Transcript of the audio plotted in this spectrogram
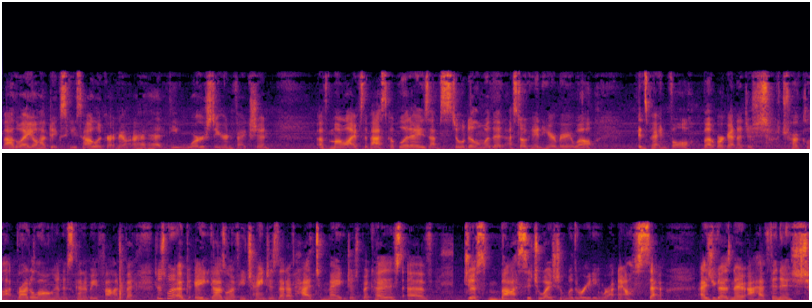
By the way, you'll have to excuse how I look right now. I have had the worst ear infection of my life the past couple of days. I'm still dealing with it. I still can't hear very well. It's painful, but we're gonna just truck right along and it's gonna be fine. But just want to update you guys on a few changes that I've had to make just because of just my situation with reading right now. So, as you guys know, I have finished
